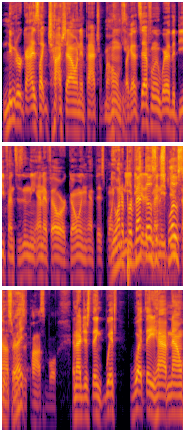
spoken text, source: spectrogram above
neuter guys like Josh Allen and Patrick Mahomes. Yeah. Like that's definitely where the defenses in the NFL are going at this point. You want to prevent those explosives, right? As possible. And I just think with what they have now,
